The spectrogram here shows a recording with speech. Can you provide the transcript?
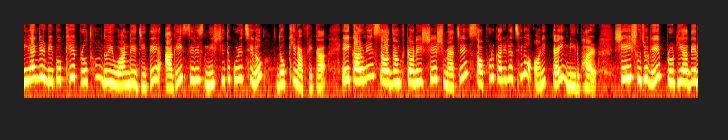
ইংল্যান্ডের বিপক্ষে প্রথম দুই ওয়ানডে জিতে আগেই সিরিজ নিশ্চিত করেছিল দক্ষিণ আফ্রিকা। এই কারণে সাউদাম্পটনের শেষ ম্যাচে সফরকারীরা ছিল অনেকটাই নির্ভার। সেই সুযোগে প্রোটিয়াদের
